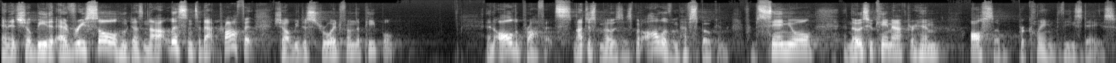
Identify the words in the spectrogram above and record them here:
And it shall be that every soul who does not listen to that prophet shall be destroyed from the people. And all the prophets, not just Moses, but all of them have spoken, from Samuel and those who came after him, also proclaimed these days.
